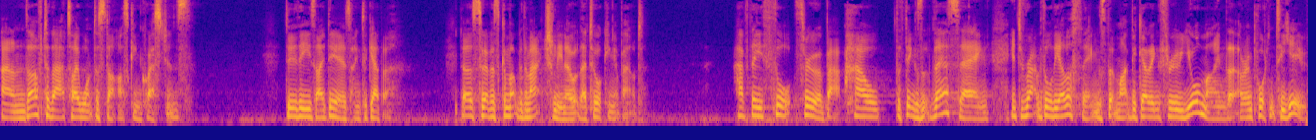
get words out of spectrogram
And after that, I want to start asking questions. Do these ideas hang together? Does whoever's come up with them actually know what they're talking about? Have they thought through about how the things that they're saying interact with all the other things that might be going through your mind that are important to you?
